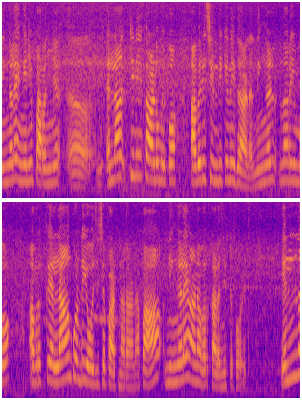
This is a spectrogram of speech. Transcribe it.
നിങ്ങളെ എങ്ങനെയും പറഞ്ഞ് എല്ലാറ്റിനേക്കാളും ഇപ്പോൾ അവർ ചിന്തിക്കുന്ന ഇതാണ്. നിങ്ങൾ എന്ന് പറയുമ്പോൾ അവർക്ക് എല്ലാം കൊണ്ട് യോജിച്ച പാർട്ട്ണറാണ് അപ്പോൾ ആ നിങ്ങളെയാണ് അവർ കളഞ്ഞിട്ട് പോയത്. എന്ന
